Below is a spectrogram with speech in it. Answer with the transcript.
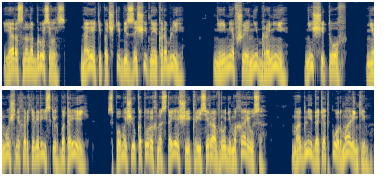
яростно набросилась на эти почти беззащитные корабли, не имевшие ни брони, ни щитов, ни мощных артиллерийских батарей, с помощью которых настоящие крейсера вроде Махариуса могли дать отпор маленьким,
